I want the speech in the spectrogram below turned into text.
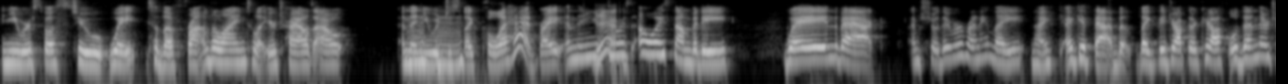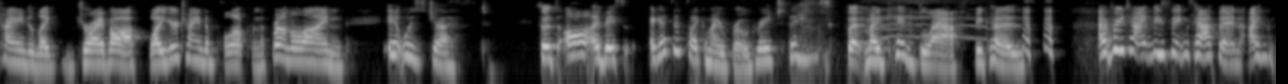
and you were supposed to wait to the front of the line to let your child out and then mm-hmm. you would just mm-hmm. like pull ahead, right? And then you, yeah. there was always somebody way in the back. I'm sure they were running late, and I, I get that, but like they dropped their kid off. Well, then they're trying to like drive off while you're trying to pull up from the front of the line. It was just so it's all I basically I guess it's like my road rage things, but my kids laugh because every time these things happen, I'm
